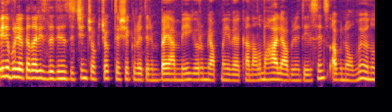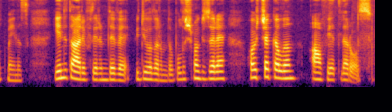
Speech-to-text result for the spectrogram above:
Beni buraya kadar izlediğiniz için çok çok teşekkür ederim. Beğenmeyi, yorum yapmayı ve kanalıma hala abone değilseniz abone olmayı unutmayınız. Yeni tariflerimde ve videolarımda buluşmak üzere. Hoşçakalın, afiyetler olsun.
